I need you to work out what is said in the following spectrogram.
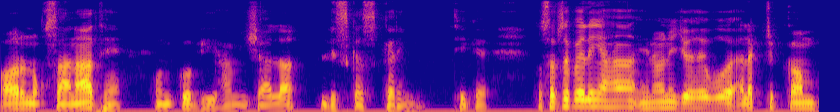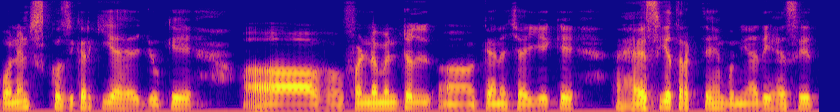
और नुकसान हैं, उनको भी हम इन डिस्कस करेंगे। ठीक है? तो सबसे पहले यहाँ इन्होंने जो है वो इलेक्ट्रिक कंपोनेंट्स को ज़िक्र किया है, जो कि फंडामेंटल कहना चाहिए कि हैसियत रखते हैं, बुनियादी हैसियत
